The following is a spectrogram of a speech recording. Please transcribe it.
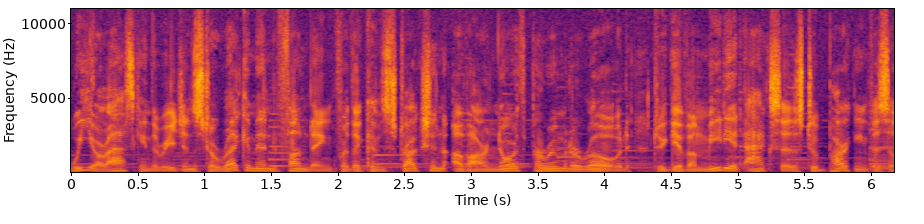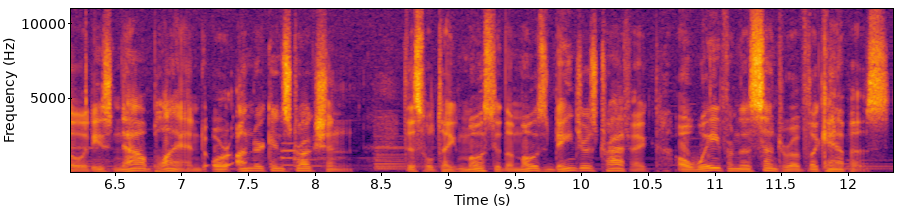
We are asking the Regents to recommend funding for the construction of our North Perimeter Road to give immediate access to parking facilities now planned or under construction. This will take most of the most dangerous traffic away from the center of the campus.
